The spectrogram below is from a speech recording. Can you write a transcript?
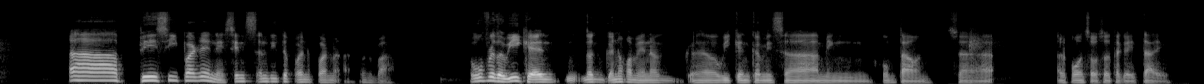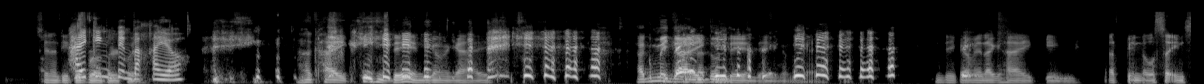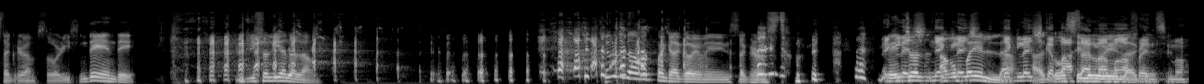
Uh, busy pa rin eh. Since andito pa, ano pa, na- ano ba? Over the weekend, nag, ano kami, nag uh, weekend kami sa aming hometown, sa Alfonso, sa Tagaytay. Kasi nandito Hiking din ba eh. kayo? Nag-hiking. Hindi, hindi kami guys. Ako may Hiking, doon. hindi, hindi kami guys. Hindi kami nag-hiking. At pinost sa Instagram stories. Hindi, hindi. Usually ano lang. Ano ba dapat pag gagawin mo yung Instagram story? Medyo, Nag-lunch, ako pa yun lang. nag-lunch ka ba kasama mga friends mo?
